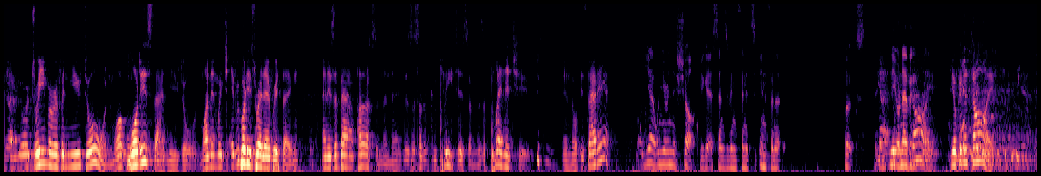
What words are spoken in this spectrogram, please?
You know, you're a dreamer of a new dawn. What what is that new dawn? One in which everybody's read everything, and is about a person, and there- there's a sort of completism. There's a plenitude in the. Is that it? Well, yeah, when you're in this shop, you get a sense of infinite, infinite books that, you, that you're, gonna never going to die. read. You're going to die.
